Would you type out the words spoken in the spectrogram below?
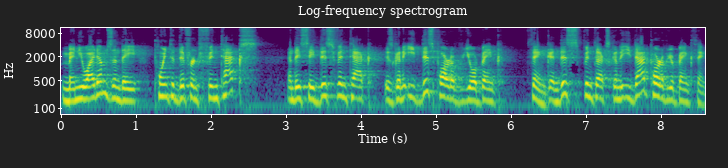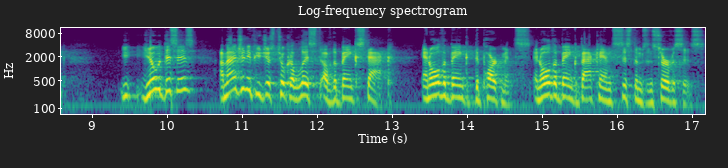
menu items, and they point to different fintechs, and they say this fintech is going to eat this part of your bank thing, and this fintech is going to eat that part of your bank thing. You, you know what this is? Imagine if you just took a list of the bank stack and all the bank departments and all the bank backend systems and services,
